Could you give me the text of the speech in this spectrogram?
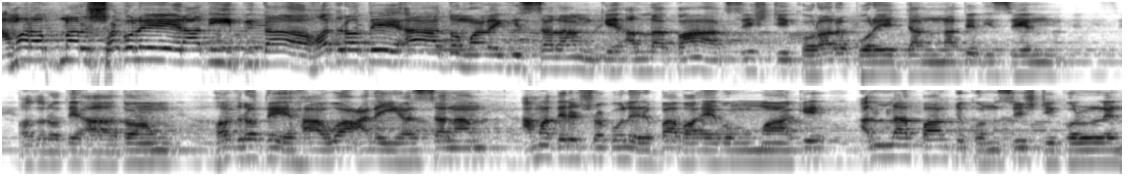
আমার আপনার সকলের আদি পিতা হজরতে আদম সালামকে আল্লাহ পাক সৃষ্টি করার পরে জান্নাতে দিছেন। হজরতে আদম হজরতে হাওয়া সালাম আমাদের সকলের বাবা এবং মাকে আল্লাহ পাক যখন সৃষ্টি করলেন,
